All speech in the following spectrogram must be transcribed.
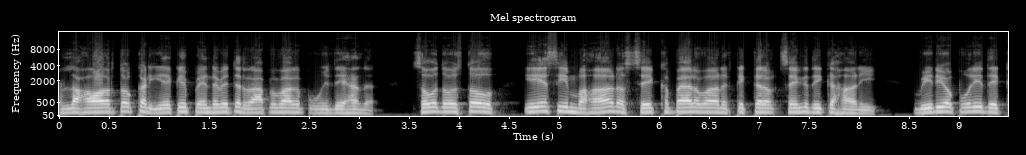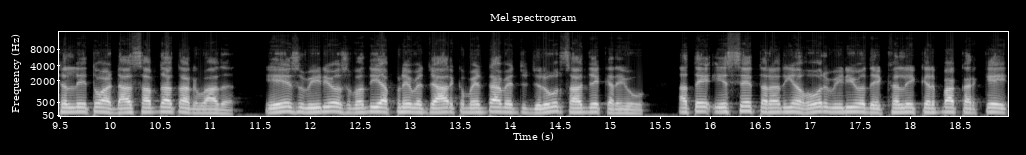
ਲਾਹੌਰ ਤੋਂ ਘੜੀਏ ਕੇ ਪਿੰਡ ਵਿੱਚ ਰੱਬ ਵਾਂਗ ਪੂਜਦੇ ਹਨ। ਸੋ ਦੋਸਤੋ ਇਹ ਸੀ ਮਹਾਨ ਸਿੱਖ ਪਹਿਲਵਾਨ ਕਿੱਕਰ ਸਿੰਘ ਦੀ ਕਹਾਣੀ। ਵੀਡੀਓ ਪੂਰੀ ਦੇਖਣ ਲਈ ਤੁਹਾਡਾ ਸਭ ਦਾ ਧੰਨਵਾਦ। ਇਸ ਵੀਡੀਓ ਸੰਬੰਧੀ ਆਪਣੇ ਵਿਚਾਰ ਕਮੈਂਟਾਂ ਵਿੱਚ ਜਰੂਰ ਸਾਂਝੇ ਕਰਿਓ ਅਤੇ ਇਸੇ ਤਰ੍ਹਾਂ ਦੀਆਂ ਹੋਰ ਵੀਡੀਓ ਦੇਖਣ ਲਈ ਕਿਰਪਾ ਕਰਕੇ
